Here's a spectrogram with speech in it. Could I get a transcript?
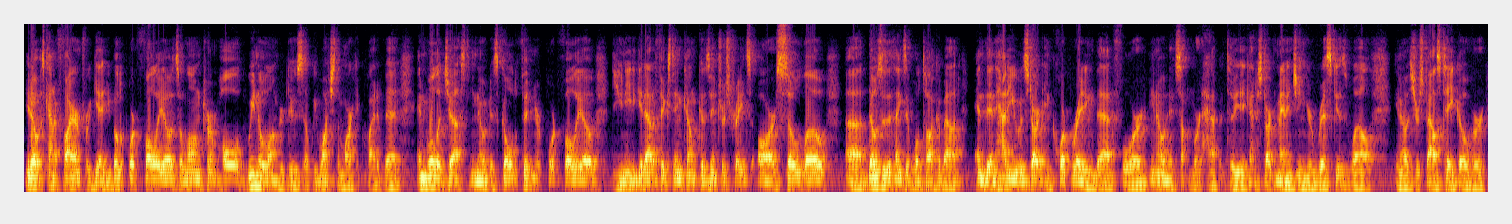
you know, it was kind of fire and forget. You build a portfolio, it's a long term hold. We no longer do so. We watch the market quite a bit and we'll adjust. You know, does gold fit in your portfolio? Do you need to get out of fixed income because interest rates are so low? Uh, those are the things that we'll talk about. And then how do you start incorporating that for, you know, if something were to happen to you, you got to start managing your risk as well. You know, as your spouse take over,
